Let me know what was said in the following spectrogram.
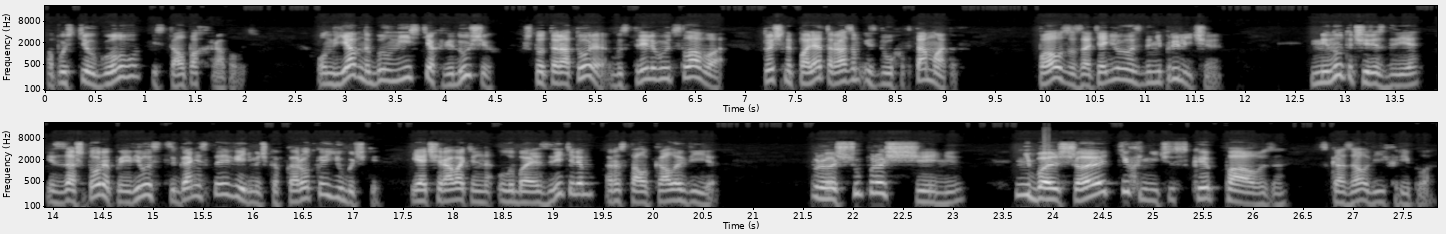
опустил голову и стал похрапывать. Он явно был не из тех ведущих, что тараторя выстреливают слова, точно палят разом из двух автоматов. Пауза затягивалась до неприличия. Минуты через две из-за шторы появилась цыганистая ведьмочка в короткой юбочке и, очаровательно улыбаясь зрителям, растолкала Вия. «Прошу прощения, небольшая техническая пауза», — сказал Ви хрипло.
